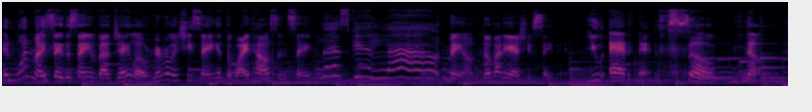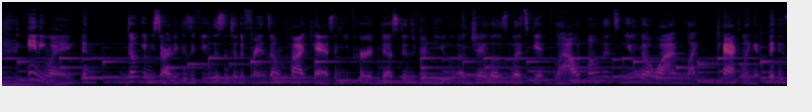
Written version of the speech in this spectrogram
And one might say the same about J-Lo. Remember when she sang at the White House and sang, Let's get loud? Ma'am, nobody asked you to say that. You added that. So no. Anyway, and don't get me started because if you listen to the Friend Zone podcast and you've heard Dustin's review of J-Lo's Let's Get Loud moments, you know why I'm like cackling at this.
